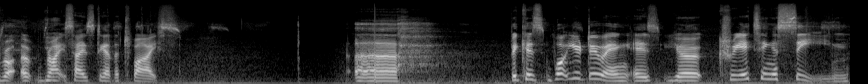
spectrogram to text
ro- uh, right sides together twice? Uh, Because what you're doing is you're creating a seam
